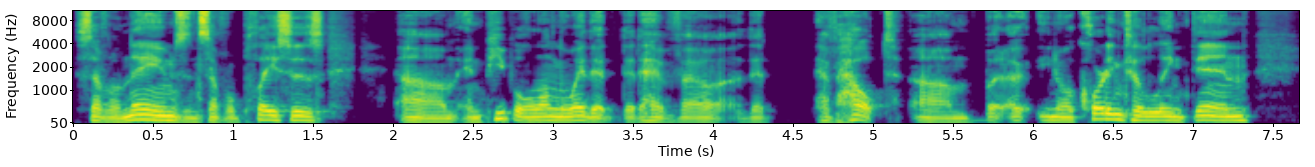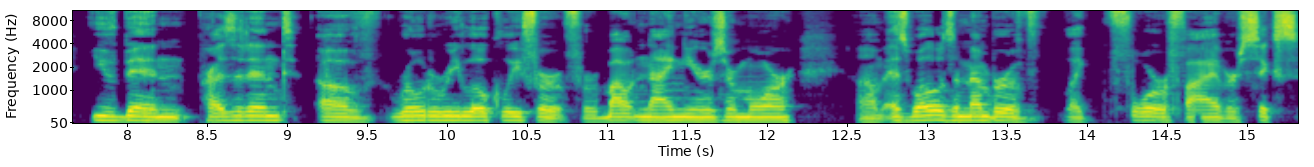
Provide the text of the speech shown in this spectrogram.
several names in several places um, and people along the way that that have uh, that have helped. Um, but uh, you know, according to LinkedIn, you've been president of Rotary locally for for about nine years or more, um, as well as a member of like four or five or six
